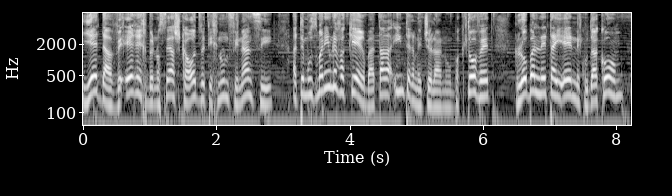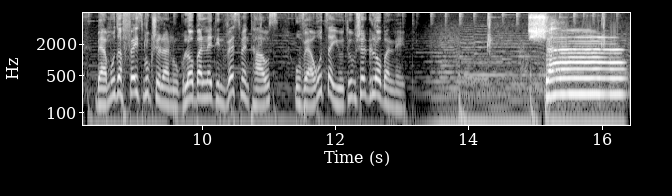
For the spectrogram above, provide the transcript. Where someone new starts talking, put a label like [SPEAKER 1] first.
[SPEAKER 1] ידע וערך בנושא השקעות ותכנון פיננסי, אתם מוזמנים לבקר באתר האינטרנט שלנו בכתובת globalnetin.com, בעמוד הפייסבוק שלנו GlobalNet Investment House ובערוץ היוטיוב של GlobalNet.
[SPEAKER 2] שלום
